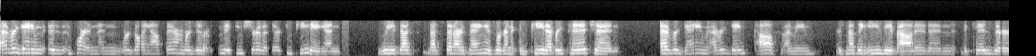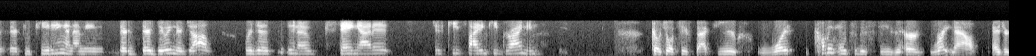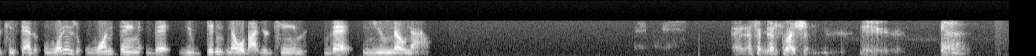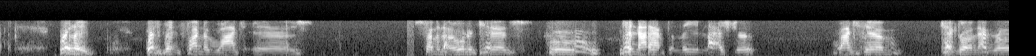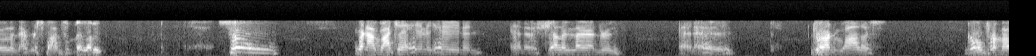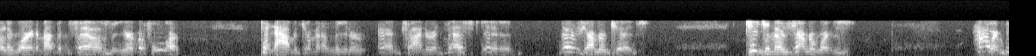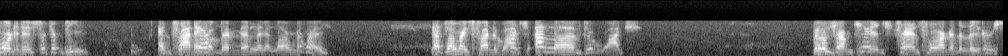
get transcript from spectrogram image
every game is important and we're going out there and we're just right. making sure that they're competing and we that's that's been our thing is we're going to compete every pitch and every game. Every game's tough. I mean there's nothing easy about it and the kids are they're competing and i mean they're they're doing their job. We're just you know staying at it just keep fighting keep grinding. Coach Lotief, back to you. What coming into this season or right now as your team stands, what is one thing that you didn't know about your team that you know now? That's a good question. really, what's been fun to watch is some of the older kids who did not have to lead last year. Watch them take on that role and that responsibility. So when I watch a Haley Hayden and a Shellie Landry and a Jordan Wallace go from only worrying about themselves the year before to now becoming a leader and trying to invest in those younger kids, teaching those younger ones how important it is to compete and trying to help them mentally along the way. That's always fun to watch. I love to watch those young kids transform into leaders.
